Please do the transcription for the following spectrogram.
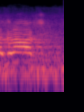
quadrados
